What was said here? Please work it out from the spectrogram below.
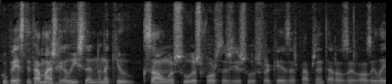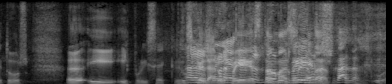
que o PSD está mais realista naquilo que são as suas forças e as suas fraquezas para apresentar aos, aos eleitores. Uh, e, e por isso é que se calhar o PS está mais ainda. Está na sua,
